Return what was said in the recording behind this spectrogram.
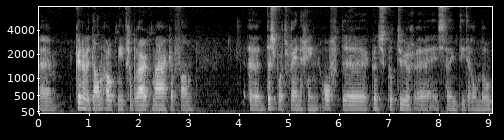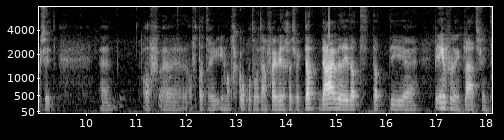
um, kunnen we dan ook niet gebruik maken van eh, de sportvereniging of de kunst- en cultuurinstelling die daar om de hoek zit. of, eh, of dat er iemand gekoppeld wordt aan vrijwilligerswerk. Dat, daar wil je dat, dat die uh, beïnvloeding plaatsvindt.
